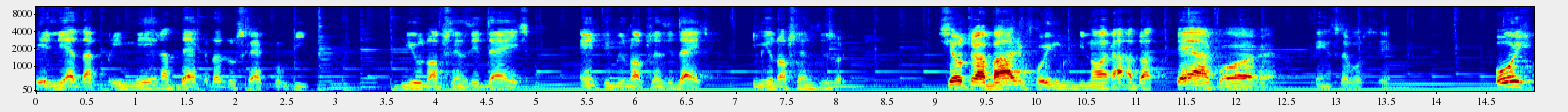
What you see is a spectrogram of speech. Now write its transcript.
Ele é da primeira década do século XX, 1910, entre 1910 e 1918. Seu trabalho foi ignorado até agora, pensa você. Hoje,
